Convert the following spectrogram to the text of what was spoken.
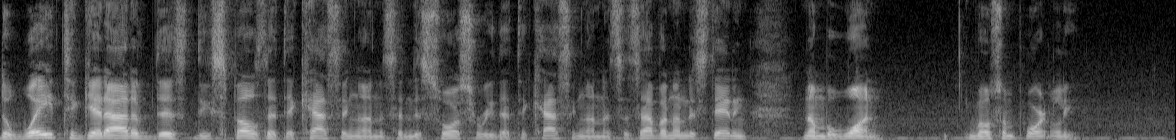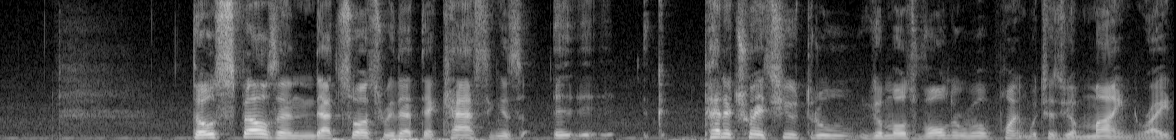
the way to get out of this these spells that they're casting on us and this sorcery that they're casting on us is have an understanding. Number one, most importantly, those spells and that sorcery that they're casting is. It, it, penetrates you through your most vulnerable point, which is your mind, right?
